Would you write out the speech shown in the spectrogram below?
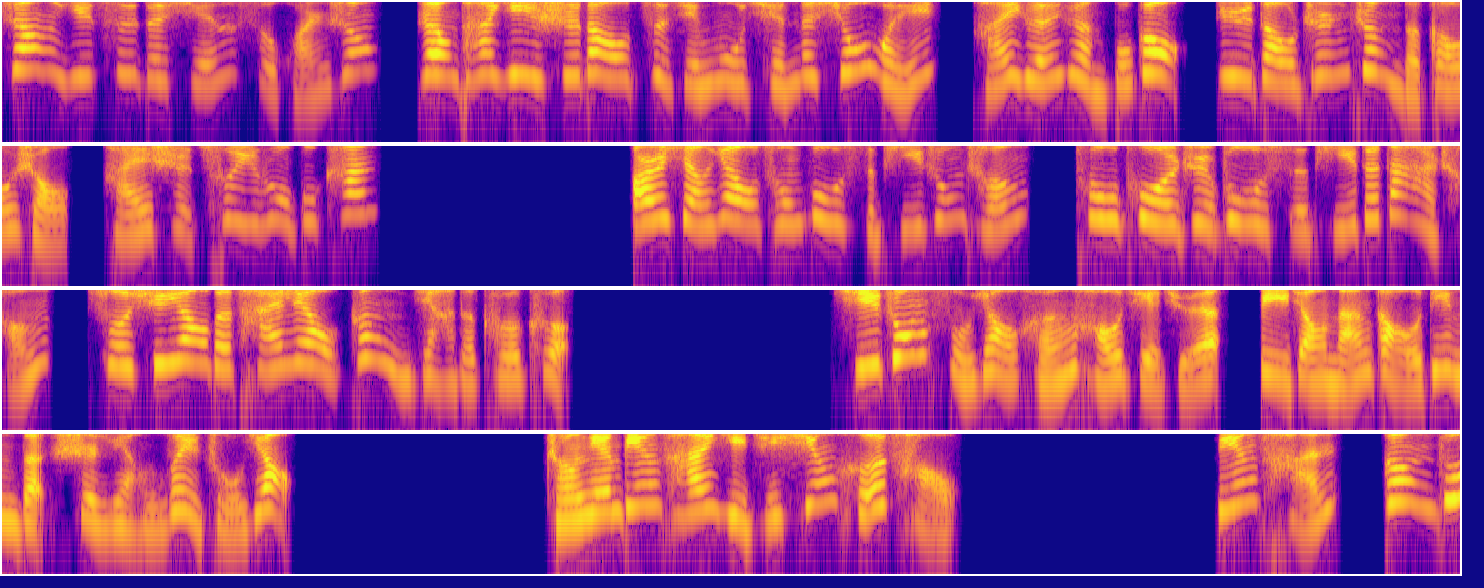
上一次的险死还生，让他意识到自己目前的修为还远远不够，遇到真正的高手还是脆弱不堪。而想要从不死皮中成突破至不死皮的大成，所需要的材料更加的苛刻。其中辅药很好解决，比较难搞定的是两味主药：成年冰蚕以及星河草。冰蚕。更多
